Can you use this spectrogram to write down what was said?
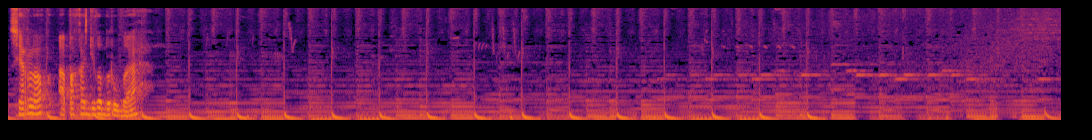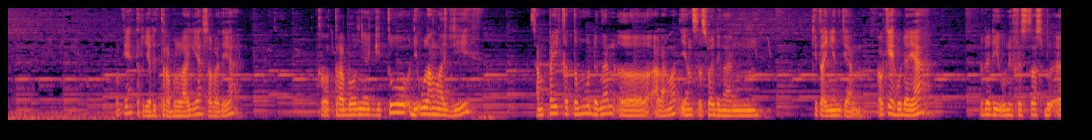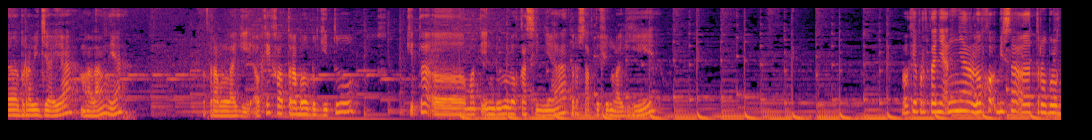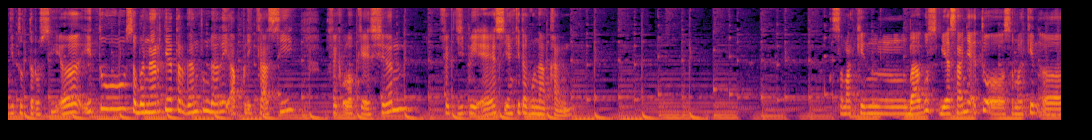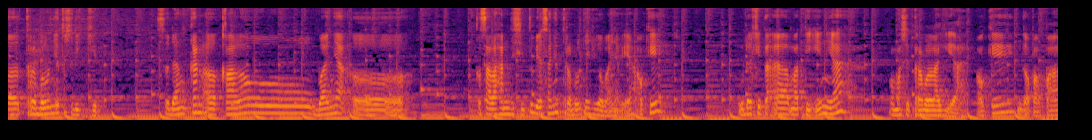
Sherlock apakah juga berubah Oke, terjadi trouble lagi ya sahabat ya. Kalau trouble-nya gitu diulang lagi sampai ketemu dengan uh, alamat yang sesuai dengan kita inginkan. Oke, udah ya. Udah di Universitas uh, Brawijaya, Malang ya. Trouble lagi. Oke, kalau trouble begitu kita uh, matiin dulu lokasinya terus aktifin lagi. Oke pertanyaannya lo kok bisa uh, trouble gitu terus sih? Uh, itu sebenarnya tergantung dari aplikasi fake location, fake GPS yang kita gunakan. Semakin bagus biasanya itu uh, semakin uh, trouble-nya itu sedikit. Sedangkan uh, kalau banyak uh, kesalahan di situ biasanya trouble-nya juga banyak ya. Oke. Udah kita uh, matiin ya. Oh, masih trouble lagi ya. Oke, nggak apa-apa.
